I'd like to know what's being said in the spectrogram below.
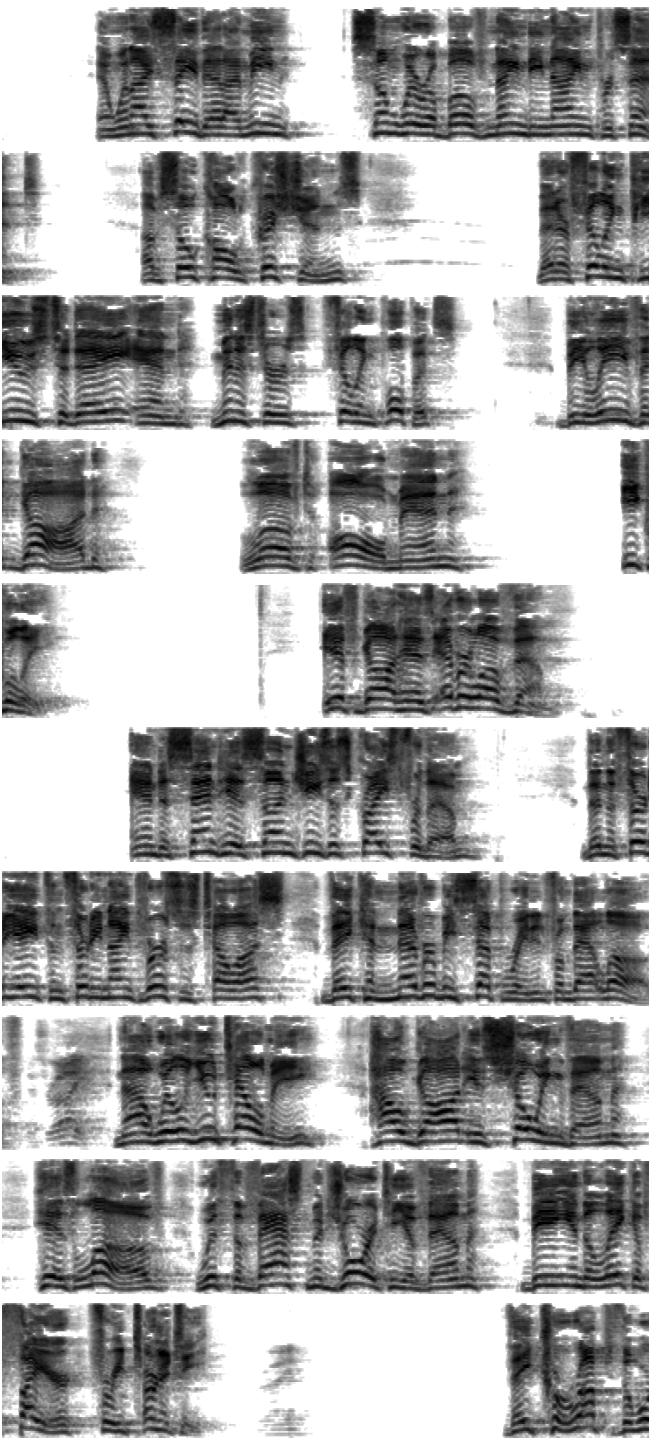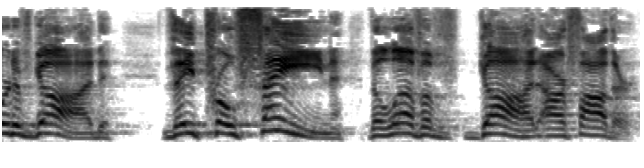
and when I say that, I mean somewhere above 99% of so-called Christians that are filling pews today and ministers filling pulpits believe that God loved all men equally. If God has ever loved them and to send his son Jesus Christ for them, then the 38th and 39th verses tell us they can never be separated from that love. That's right. Now will you tell me how God is showing them his love with the vast majority of them being in the lake of fire for eternity. Right. They corrupt the word of God. They profane the love of God our Father.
